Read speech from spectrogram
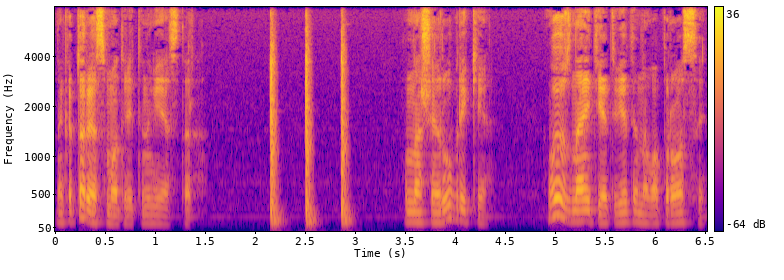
на которые смотрит инвестор. В нашей рубрике вы узнаете ответы на вопросы,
